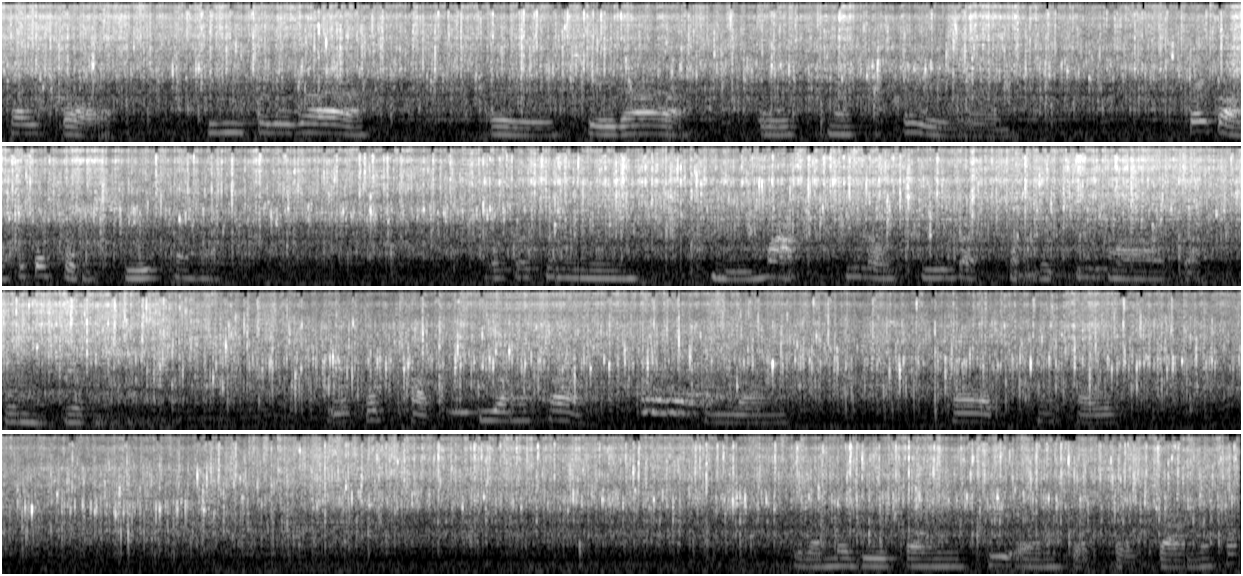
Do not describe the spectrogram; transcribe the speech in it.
ไส้กรอกที่นี่เขาเรียกว่าเออเชดดาโอ๊ตนะเออไส้กรอกที่ผสมชีสนะคะแล้วก็จะมีหมูหมักที่เราซื้อแบบสำเร็จรูปมาจากต้นมะเขือนะคะแล้วก็ผักเคียงค่ะกำลัง อดให้เขาเดี๋ยวเรามาดูตอนที่แอนจัดใส่จานนะคะ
